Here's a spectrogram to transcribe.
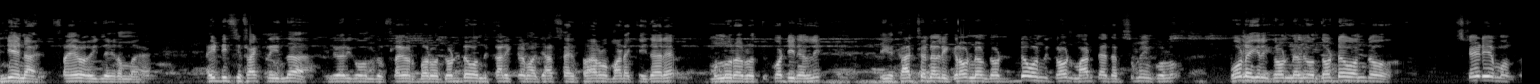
ಇಂಡಿಯನ್ ಫ್ಲೈಓವರ್ ಇಂದ ನಮ್ಮ ಐ ಟಿ ಸಿ ಫ್ಯಾಕ್ಟ್ರಿಯಿಂದ ಇಲ್ಲಿವರೆಗೂ ಒಂದು ಫ್ಲೈಓವರ್ ಬರುವ ದೊಡ್ಡ ಒಂದು ಕಾರ್ಯಕ್ರಮ ಜಾರ್ ಸಾಹೇಬ್ ಪ್ರಾರಂಭ ಮಾಡೋಕ್ಕೆ ಇದ್ದಾರೆ. ಮುನ್ನೂರ ಅರವತ್ತು ಕೋಟಿನಲ್ಲಿ. ಈಗ ಕಾಚನಲ್ಲಿ ಗ್ರೌಂಡ್ನಲ್ಲಿ ದೊಡ್ಡ ಒಂದು ಗ್ರೌಂಡ್ ಮಾಡ್ತಾ ಇದ್ದಾರೆ ಸ್ವಿಮ್ಮಿಂಗ್ ಪೂಲು ಭುವನಗಿರಿ ಗ್ರೌಂಡ್ನಲ್ಲಿ ಒಂದು ದೊಡ್ಡ ಒಂದು ಸ್ಟೇಡಿಯಂ ಒಂದು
